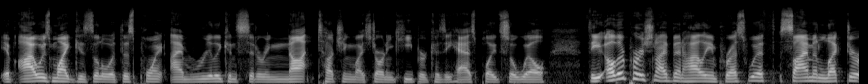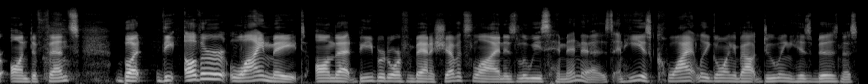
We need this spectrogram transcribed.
If I was Mike Gazzillo at this point, I'm really considering not touching my starting keeper because he has played so well. The other person I've been highly impressed with, Simon Lecter on defense, but the other line mate on that Bieberdorf and Banashevitz line is Luis Jimenez, and he is quietly going about doing his business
